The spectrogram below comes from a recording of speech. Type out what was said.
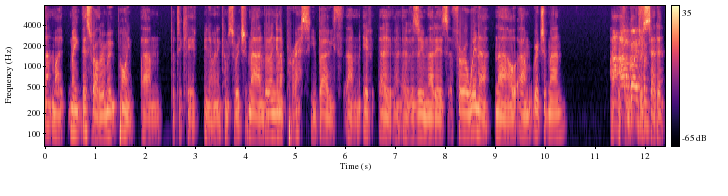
that might make this rather a moot point, um, particularly you know when it comes to Richard Mann. But I'm going to press you both, um, if uh, uh, over Zoom, that is, for a winner now. Um, Richard Mann. I am going for said it.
